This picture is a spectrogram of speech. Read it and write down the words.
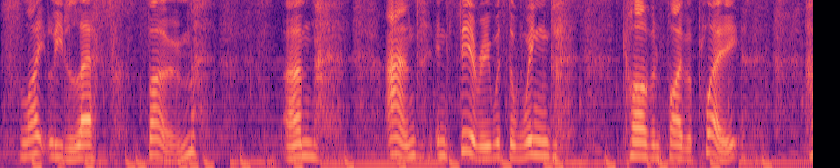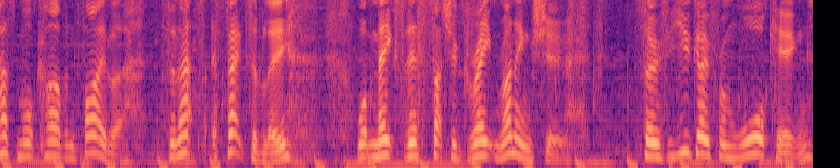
slightly less foam, um, and in theory, with the winged carbon fiber plate, has more carbon fiber. So that's effectively what makes this such a great running shoe. So if you go from walking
